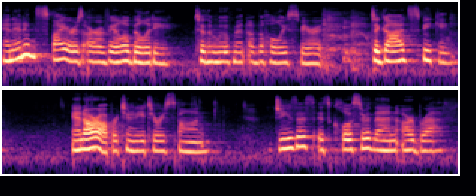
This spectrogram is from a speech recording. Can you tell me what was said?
and it inspires our availability to the movement of the Holy Spirit, to God speaking, and our opportunity to respond. Jesus is closer than our breath.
